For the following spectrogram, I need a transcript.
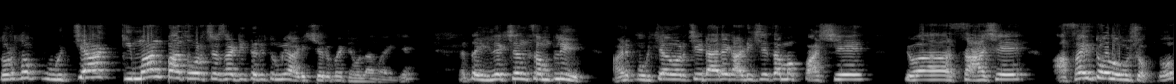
तर तो पुढच्या किमान पाच वर्षासाठी तरी तुम्ही अडीचशे रुपये ठेवला पाहिजे. आता इलेक्शन संपली आणि पुढच्या वर्षी डायरेक्ट अडीचशेचा मग पाचशे किंवा सहाशे असाही टोल होऊ शकतो.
